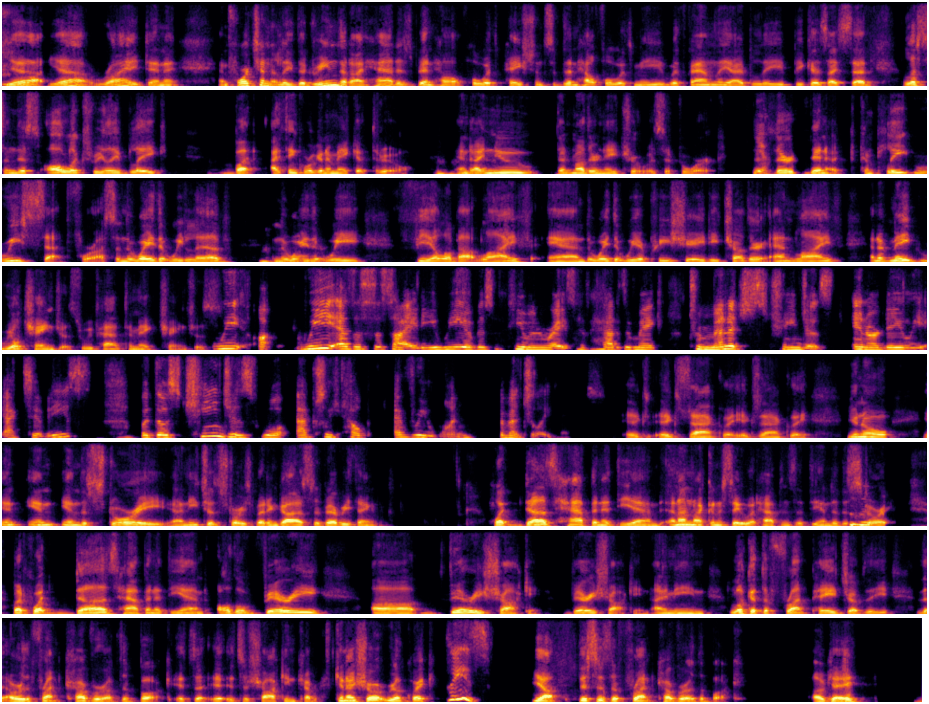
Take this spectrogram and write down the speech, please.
yeah, yeah, right. And it, unfortunately, the dream that I had has been helpful with patients, it's been helpful with me, with family, I believe, because I said, listen, this all looks really bleak, but I think we're going to make it through. Mm-hmm. And I knew that Mother Nature was at work, that yeah. there's been a complete reset for us in the way that we live, mm-hmm. in the way that we feel about life and the way that we appreciate each other and life and have made real changes we've had to make changes we uh, we as a society we as a human race have had to make tremendous changes in our daily activities mm-hmm. but those changes will actually help everyone eventually exactly exactly you know in in in the story and each of the stories but in goddess of everything what does happen at the end, and I'm not going to say what happens at the end of the mm-hmm. story, but what does happen at the end, although very, uh, very shocking, very shocking. I mean, look at the front page of the, the, or the front cover of the book. It's a it's a shocking cover. Can I show it real quick? Please. Yeah, this is the front cover of the book. Okay,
